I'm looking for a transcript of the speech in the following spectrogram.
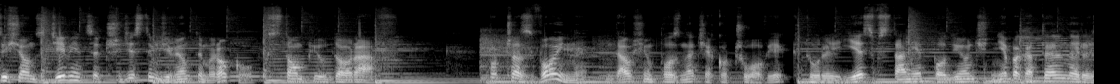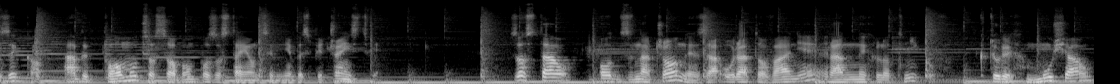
1939 roku wstąpił do RAF. Podczas wojny dał się poznać jako człowiek, który jest w stanie podjąć niebagatelne ryzyko, aby pomóc osobom pozostającym w niebezpieczeństwie. Został odznaczony za uratowanie rannych lotników, których musiał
